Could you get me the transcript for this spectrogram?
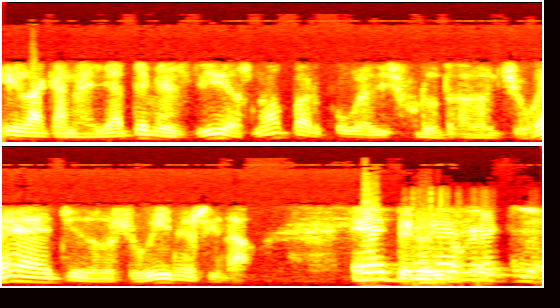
i la canalla té més dies, no?, per poder disfrutar dels joguets i de les joguines i tal. Ets Però jo crec que,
